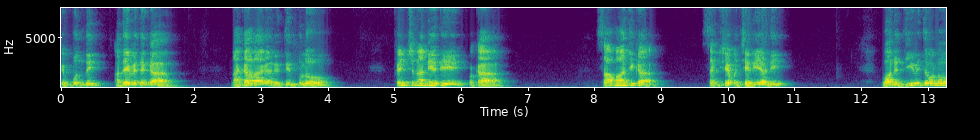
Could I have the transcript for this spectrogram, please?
చెప్పుంది. అదేవిధంగా నకారా గారి తీర్పులో పెన్షన్ అనేది ఒక సామాజిక సంక్షేమ చర్య అది. వారి జీవితంలో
